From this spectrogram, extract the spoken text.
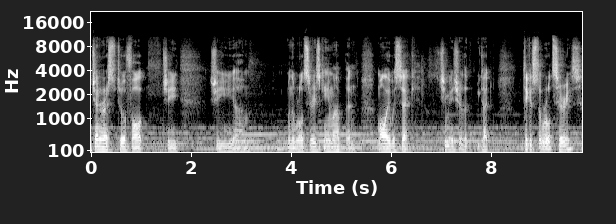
generous to a fault. She, she, um, when the World Series came up and Molly was sick, she made sure that we got tickets to the World Series.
